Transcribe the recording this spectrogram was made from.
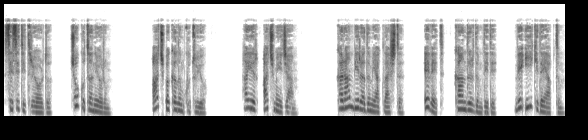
sesi titriyordu. Çok utanıyorum. Aç bakalım kutuyu. Hayır, açmayacağım. Karan bir adım yaklaştı. Evet, kandırdım dedi. Ve iyi ki de yaptım.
